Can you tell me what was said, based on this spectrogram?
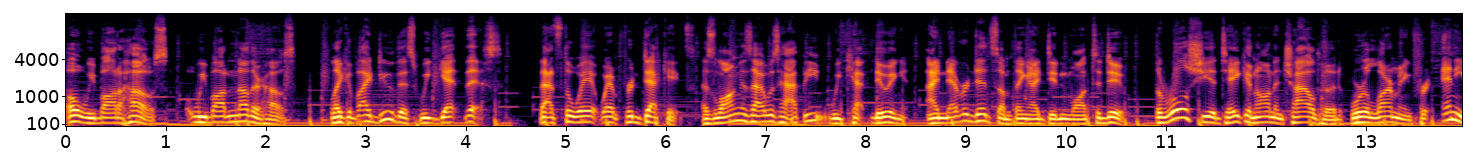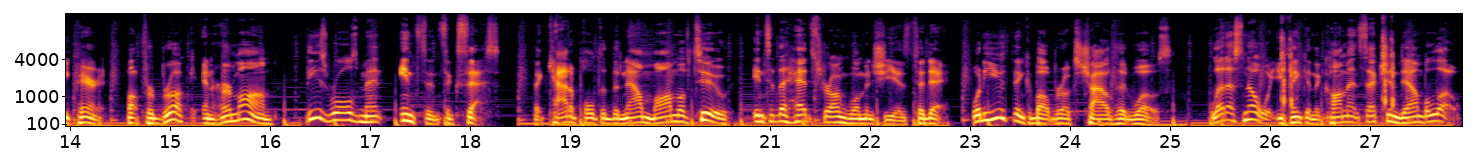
Oh, we bought a house. We bought another house. Like if I do this, we get this. That's the way it went for decades. As long as I was happy, we kept doing it. I never did something I didn't want to do. The roles she had taken on in childhood were alarming for any parent, but for Brooke and her mom, these roles meant instant success that catapulted the now mom of two into the headstrong woman she is today. What do you think about Brooke's childhood woes? Let us know what you think in the comment section down below,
